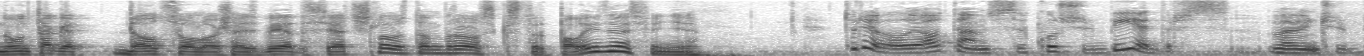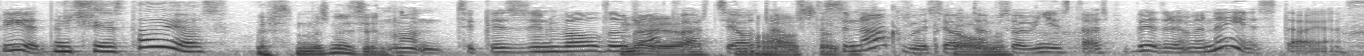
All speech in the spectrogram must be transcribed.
Nu, tagad daudzsološais biedrs Jačslavs Dombrovskis tur palīdzēs viņiem. Tur jau ir jautājums, kurš ir biedrs. Vai viņš ir biedrs? Viņš iestājās. Es nezinu. Man, cik es zinu, vēl ir atvērts jautājums. Tas ir nākamais jautājums, vai viņi iestājās par biedriem vai neiestājās.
